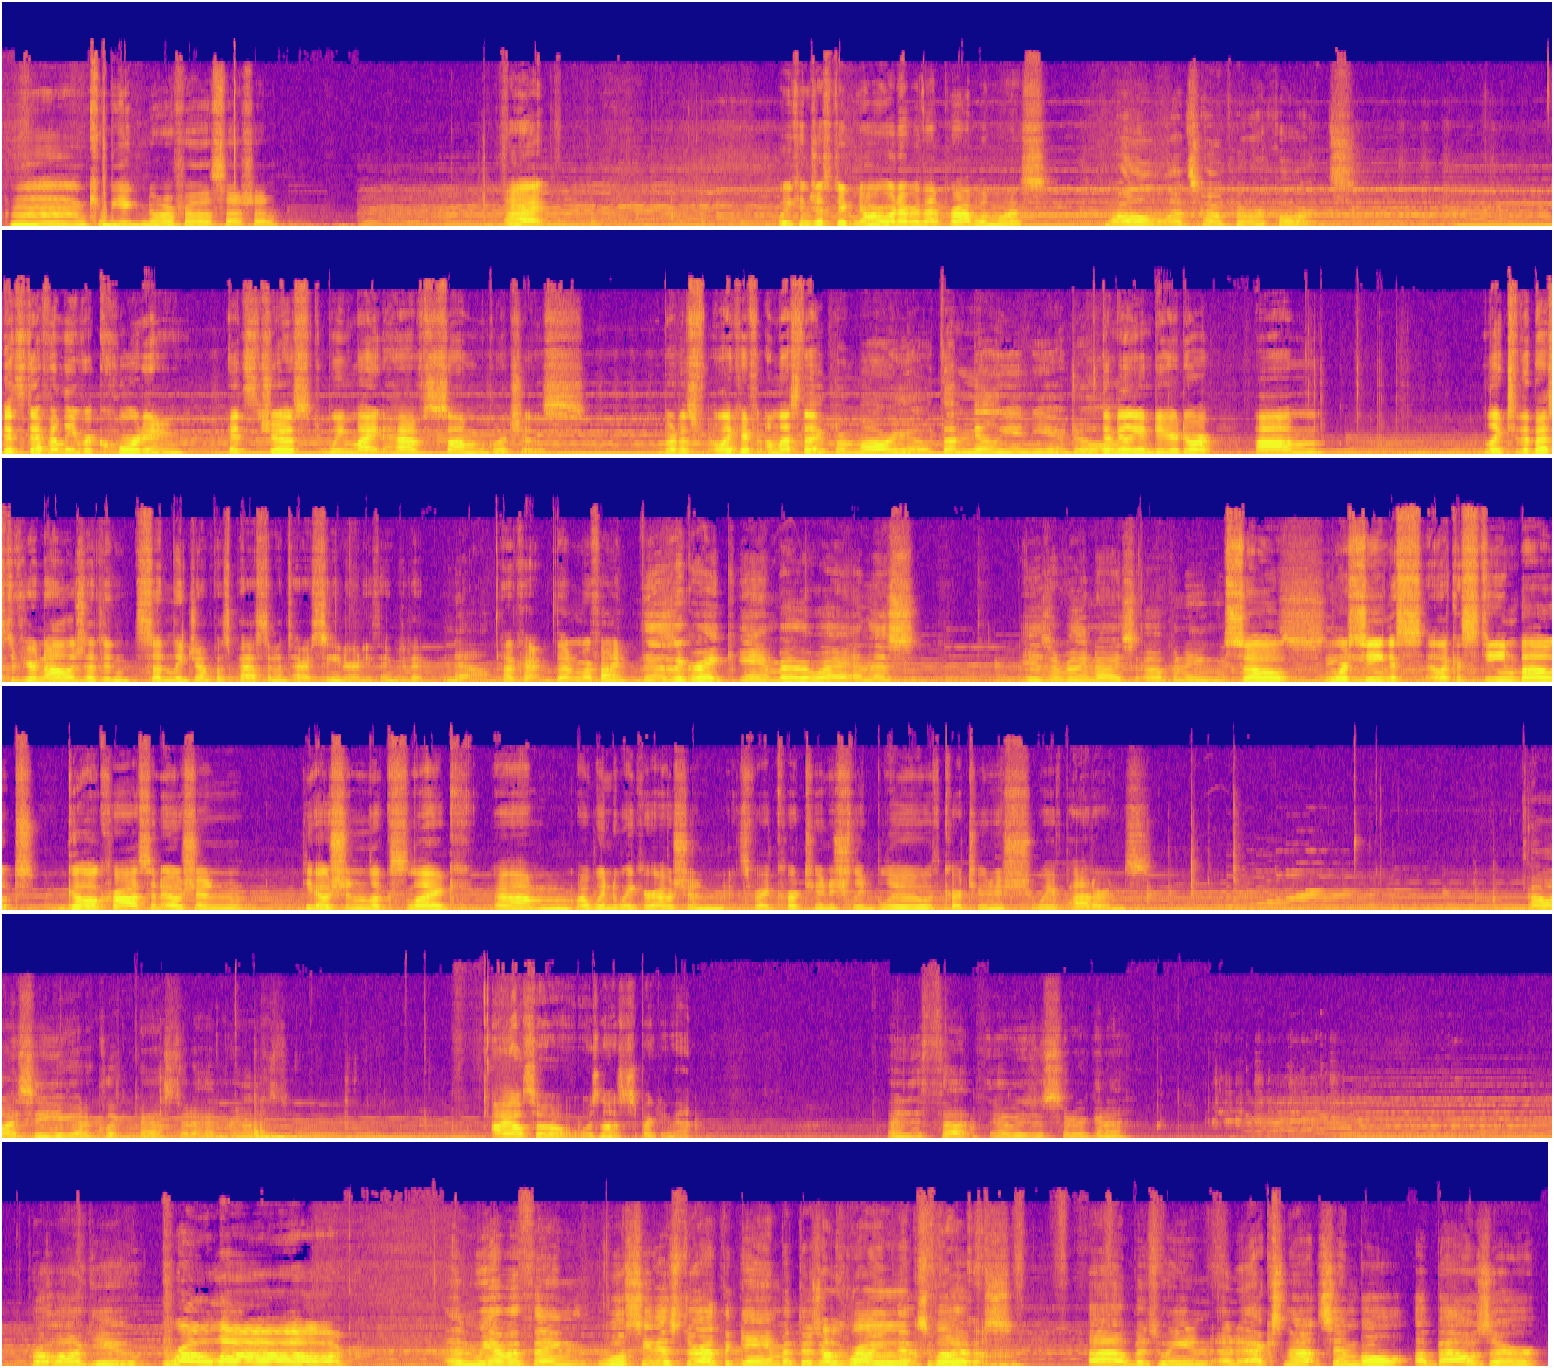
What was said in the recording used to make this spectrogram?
Hmm, can we ignore for this session? Alright. We can just ignore whatever that problem was. Well, let's hope it records. It's definitely recording. It's just we might have some glitches. But as like if unless that Paper Mario, the million year door. the million deer door, um, like to the best of your knowledge, that didn't suddenly jump us past an entire scene or anything, did it? No. Okay, then we're fine. This is a great game, by the way, and this is a really nice opening. So little we're seeing a like a steamboat go across an ocean. The ocean looks like um, a Wind Waker ocean. It's very cartoonishly blue with cartoonish wave patterns. Oh, I see. You gotta click past it. I hadn't realized. I also was not suspecting that. I just thought it was just sort of gonna. Prologue you. Prologue. And we have a thing. We'll see this throughout the game, but there's a, A coin that flips uh, between an X-Naut symbol, a Bowser.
